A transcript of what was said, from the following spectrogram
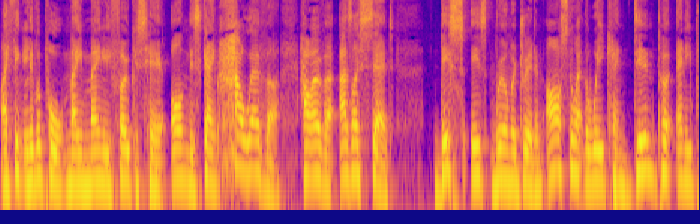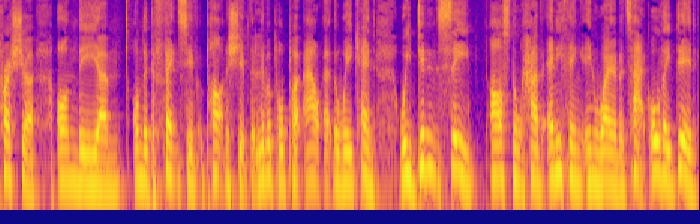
I think Liverpool may mainly focus here on this game. However, however, as I said, this is Real Madrid, and Arsenal at the weekend didn't put any pressure on the um, on the defensive partnership that Liverpool put out at the weekend. We didn't see Arsenal have anything in way of attack. All they did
